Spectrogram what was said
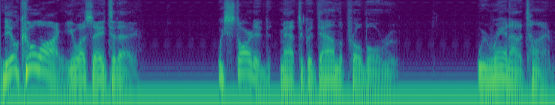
Neil Coolong, USA Today. We started, Matt, to go down the Pro Bowl route. We ran out of time,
